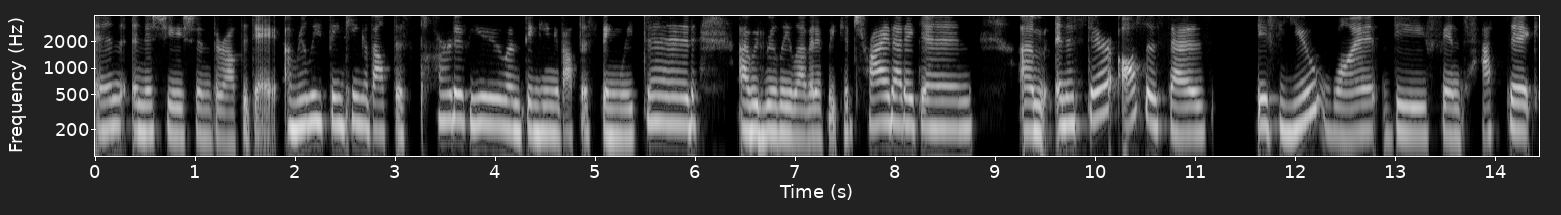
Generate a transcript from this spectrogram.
in initiation throughout the day. I'm really thinking about this part of you. I'm thinking about this thing we did. I would really love it if we could try that again. Um, and Esther also says, if you want the fantastic,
